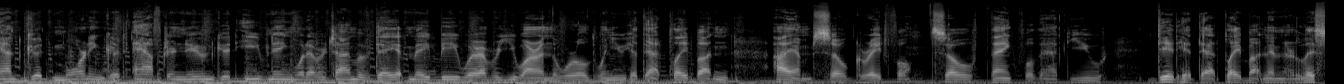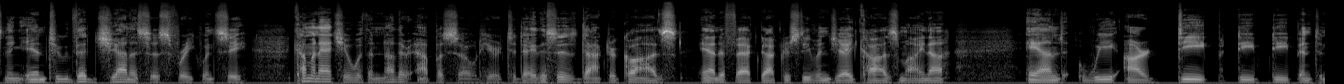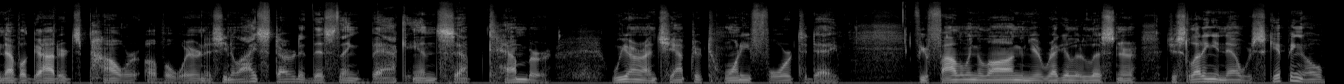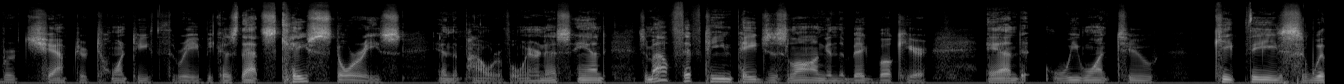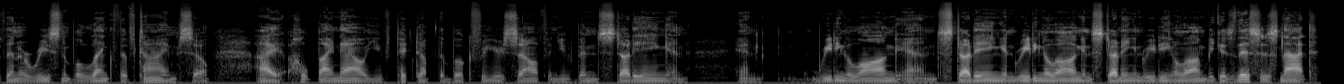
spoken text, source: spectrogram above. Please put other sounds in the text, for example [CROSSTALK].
And good morning, good afternoon, good evening, whatever time of day it may be, wherever you are in the world when you hit that play button. I am so grateful, so thankful that you did hit that play button and are listening into the Genesis frequency. Coming at you with another episode here today. This is Dr. Cause and Effect, Dr. Stephen J. Kosmyna. And we are deep, deep, deep into Neville Goddard's power of awareness. You know, I started this thing back in September. We are on chapter 24 today. If you're following along and you're a regular listener, just letting you know we're skipping over chapter 23 because that's case stories in the power of awareness. And it's about 15 pages long in the big book here. And we want to keep these within a reasonable length of time. So I hope by now you've picked up the book for yourself and you've been studying and and reading along and studying and reading along and studying and reading along because this is not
